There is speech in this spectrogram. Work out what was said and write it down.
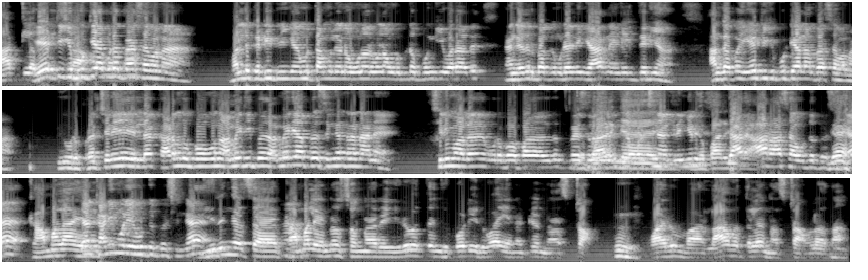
நாட்டுல ஏட்டிக்கு. புத்தியா கூட பேச வேணாம். மல்லு கட்டிட்டு நீங்க தமிழ் என்ன உணர்வுலாம் உங்ககிட்ட பொங்கி வராது. நாங்க எதிர்பார்க்க முடியாது. நீங்க யாருன்னு எங்களுக்கு தெரியும். அங்க போய் ஏட்டிக்கு பூட்டியாலாம் பேச வேணாம். இது ஒரு பிரச்சனையே இல்லை. கடந்து போகணும் அமைதி பே- அமைதியா பேசுங்கன்ற நான். சினிமால ஒரு கமலா கனிமொழியை விட்டு பேசுங்க. இருங்க சார் கமல் என்ன சொன்னாரு? இருபத்தஞ்சு கோடி ரூபாய் எனக்கு நஷ்டம். வரும் லாபத்துல நஷ்டம் அவ்வளவுதான்.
